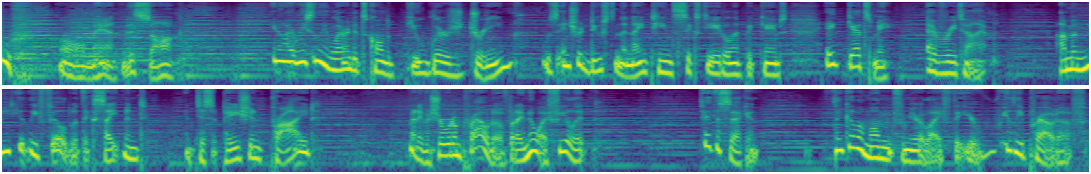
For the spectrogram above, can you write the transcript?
Whew. Oh man, this song. You know, I recently learned it's called Bugler's Dream. It was introduced in the 1968 Olympic Games. It gets me every time. I'm immediately filled with excitement, anticipation, pride. I'm not even sure what I'm proud of, but I know I feel it. Take a second. Think of a moment from your life that you're really proud of.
